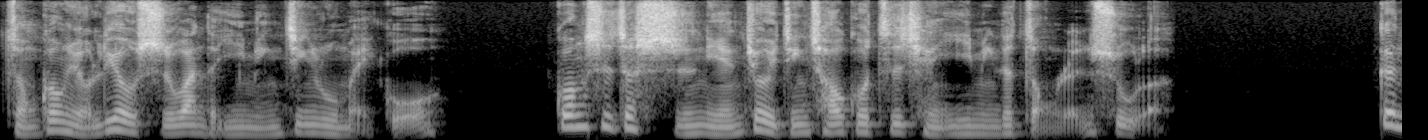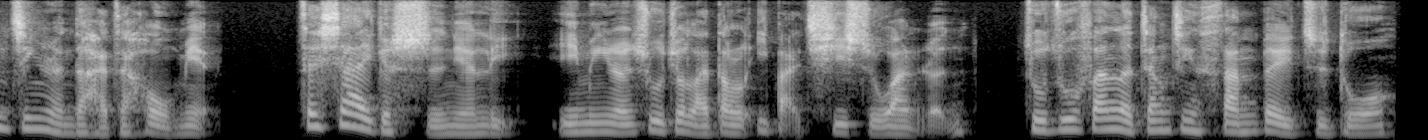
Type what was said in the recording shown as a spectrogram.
总共有六十万的移民进入美国，光是这十年就已经超过之前移民的总人数了。更惊人的还在后面。在下一个十年里，移民人数就来到了一百七十万人，足足翻了将近三倍之多。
